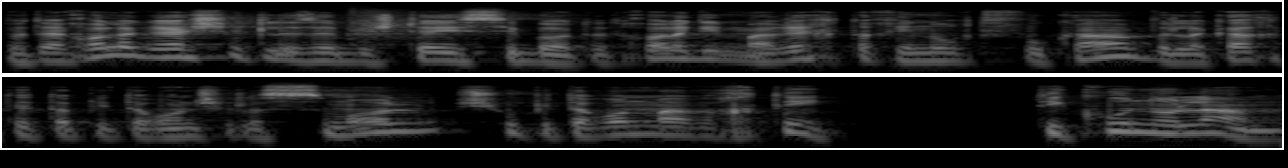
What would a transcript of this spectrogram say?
ואתה יכול לגשת לזה בשתי סיבות. אתה יכול להגיד מערכת החינוך תפוקה ולקחת את הפתרון של השמאל, שהוא פתרון מערכתי. תיקון עולם.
